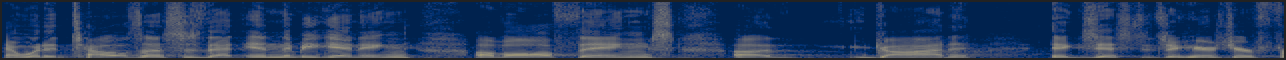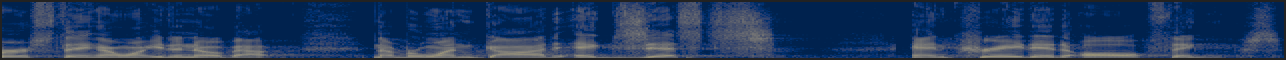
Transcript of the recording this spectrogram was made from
And what it tells us is that in the beginning of all things, uh, God existed. So here's your first thing I want you to know about. Number one, God exists and created all things.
